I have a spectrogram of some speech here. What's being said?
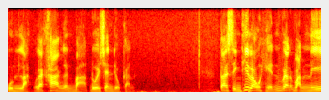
กุลหลักและค่าเงินบาทด้วยเช่นเดียวกัน แต่สิ่งที่เราเห็นวันนี้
